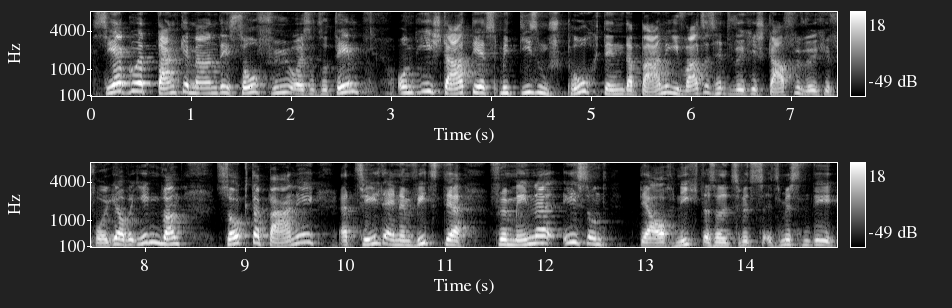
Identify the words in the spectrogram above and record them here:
Sehr gut, danke Mandy, so viel also zu dem. Und ich starte jetzt mit diesem Spruch, denn der Barney, ich weiß jetzt nicht, welche Staffel, welche Folge, aber irgendwann sagt der Barney, erzählt einen Witz, der für Männer ist und der auch nicht, also jetzt, jetzt müssen die,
